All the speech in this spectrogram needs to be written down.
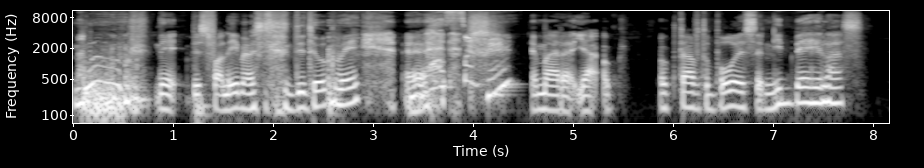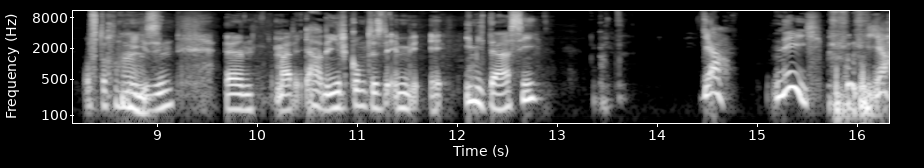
Nee, dus Van Leemhuis doet ook mee. Eh, en maar eh, ja, ook, Octave de Bolle is er niet bij, helaas. Of toch nog Ah, niet ja. gezien. Ehm, maar ja, hier komt dus de im- imitatie. God. Ja. Nee. ja.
